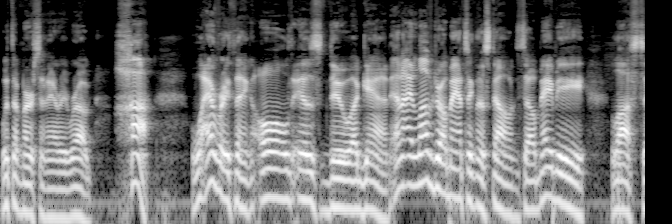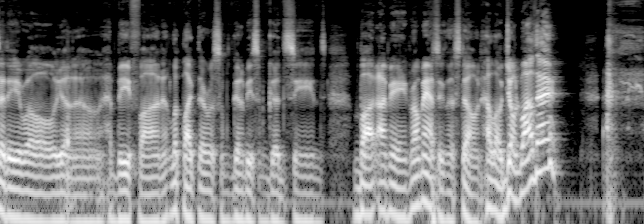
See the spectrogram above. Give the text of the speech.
with a mercenary rogue. Ha! Huh. Well, everything old is new again. And I loved Romancing the Stone, so maybe Lost City will, you know, be fun. It looked like there was some going to be some good scenes. But I mean, Romancing the Stone. Hello, Joan Wilder.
